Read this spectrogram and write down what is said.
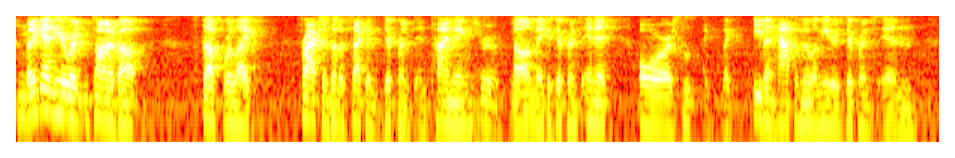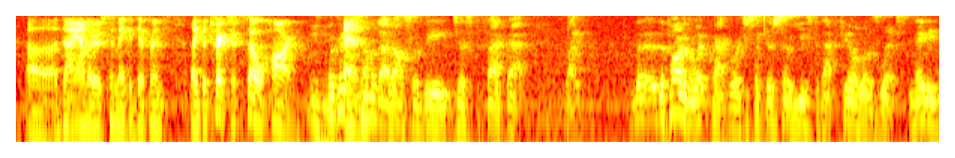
Hmm. But again, here we're talking about stuff where like fractions of a second difference in timing True. Yeah. um, make a difference in it, or like, like even half a millimeters difference in uh, diameters can make a difference. Like the tricks are so hard. Mm-hmm. But couldn't And- some of that also be just the fact that, like, the the part of the whip cracker where it's just like you're so used to that feel of those whips, maybe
